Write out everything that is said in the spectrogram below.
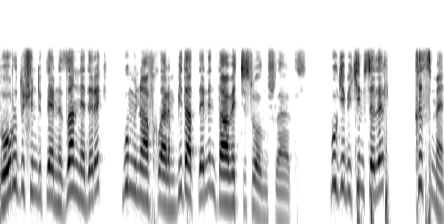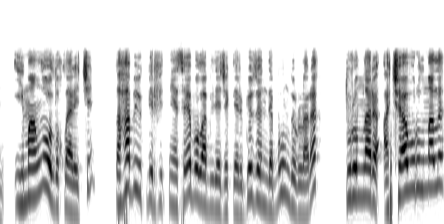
doğru düşündüklerini zannederek bu münafıkların bidatlerinin davetçisi olmuşlardır. Bu gibi kimseler kısmen imanlı oldukları için daha büyük bir fitneye sebep olabilecekleri göz önünde bulundurularak durumları açığa vurulmalı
